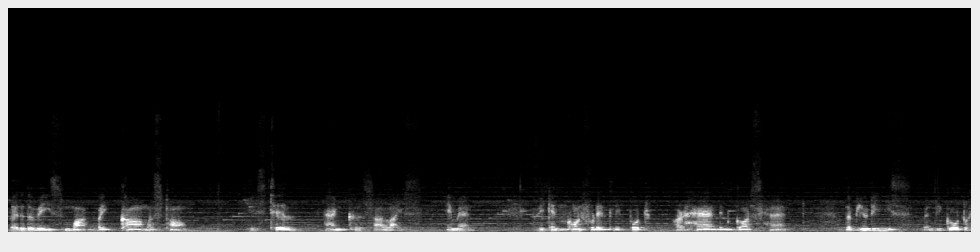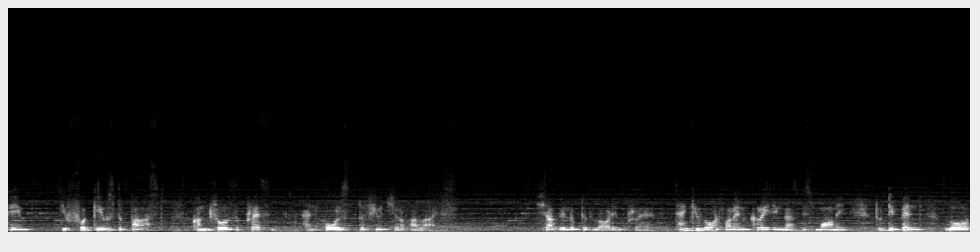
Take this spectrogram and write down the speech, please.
whether the way is marked by calm or storm, He still anchors our lives. Amen. We can confidently put our hand in God's hand. The beauty is when we go to Him, He forgives the past, controls the present, and holds the future of our lives. Shall we look to the Lord in prayer? Thank you, Lord, for encouraging us this morning to depend, Lord,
